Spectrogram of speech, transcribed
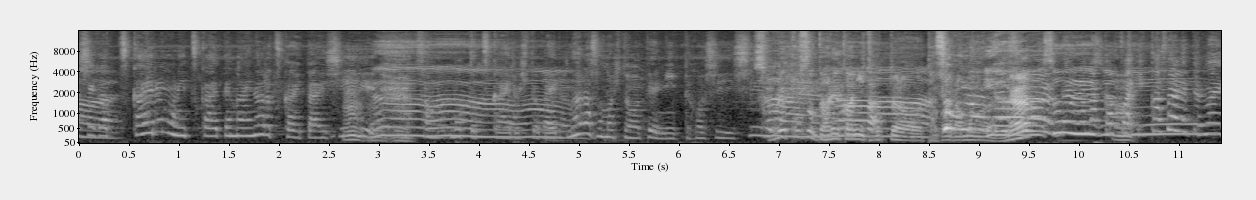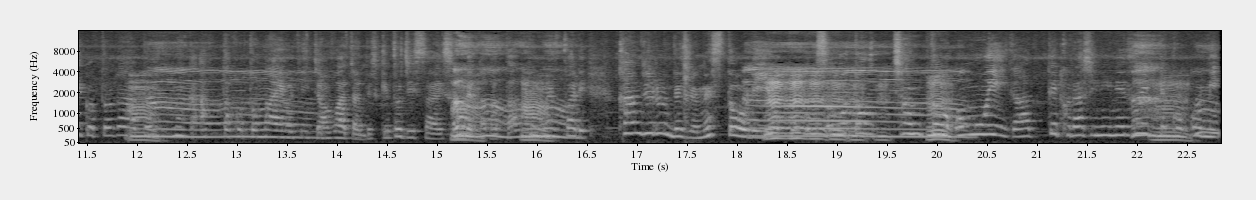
私私が使えるのに使えてないなら使いたいし、そのもっと使える人がいるならその人の手に行ってほしいし。それこそ誰かにとったらそう宝物なんです。よ、いやねそうなんかやっぱ生かされてないことが、うん。なんか会ったことないおじいちゃんおばあちゃんですけど実際住んでた方、もやっぱり感じるんですよねストーリーを、うんそのちゃんと思いがあって暮らしに根付いてここに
